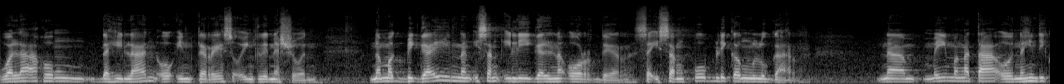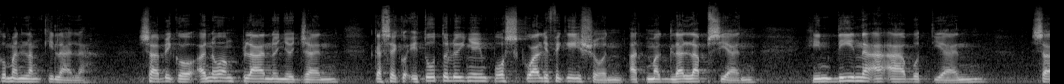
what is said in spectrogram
wala akong dahilan o interes o inklinasyon na magbigay ng isang illegal na order sa isang publikong lugar na may mga tao na hindi ko man lang kilala. Sabi ko, ano ang plano nyo dyan? Kasi kung itutuloy nyo yung post-qualification at maglalaps yan, hindi na aabot yan sa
